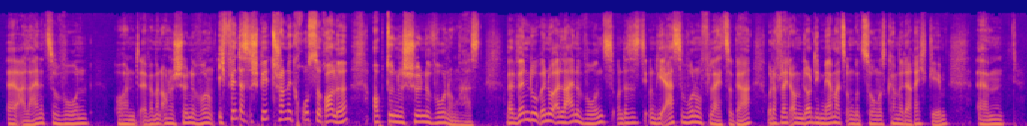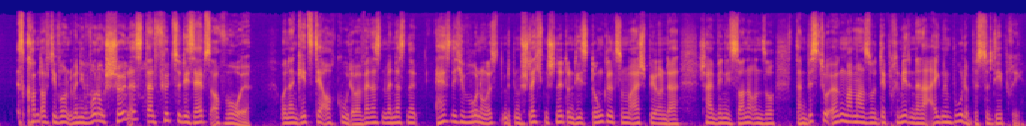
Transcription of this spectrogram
äh, alleine zu wohnen und äh, wenn man auch eine schöne Wohnung. Ich finde, das spielt schon eine große Rolle, ob du eine schöne Wohnung hast. Weil wenn du, wenn du alleine wohnst und das ist die, und die erste Wohnung vielleicht sogar, oder vielleicht auch Leute, die mehrmals umgezogen ist, können mir da recht geben, ähm, es kommt auf die Wohnung. Wenn die Wohnung schön ist, dann fühlst du dich selbst auch wohl. Und dann geht's dir auch gut. Aber wenn das, wenn das eine hässliche Wohnung ist, mit einem schlechten Schnitt und die ist dunkel zum Beispiel und da scheint wenig Sonne und so, dann bist du irgendwann mal so deprimiert in deiner eigenen Bude, bist du Depri.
